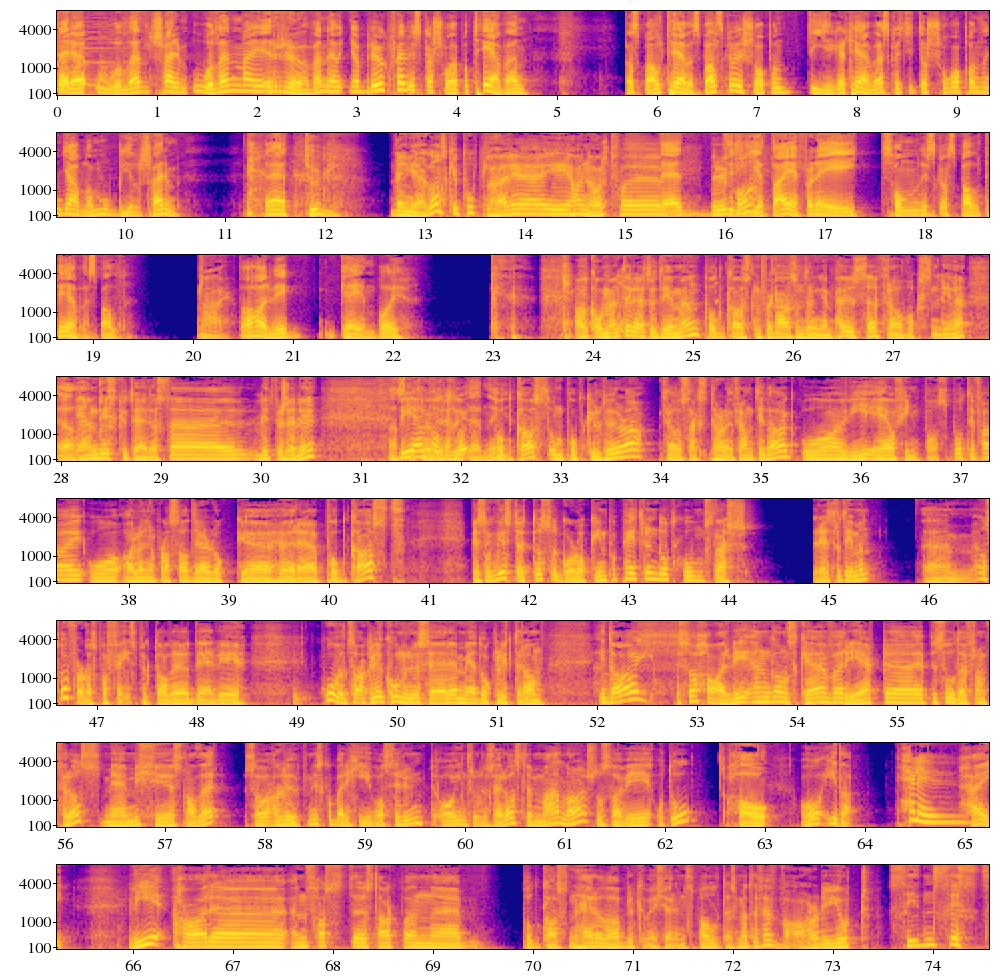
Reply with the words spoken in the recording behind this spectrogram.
I OLED-skjerm. OLED med røven er ikke noe bruk for. Vi skal se det på TV-en. Skal spille TV-spill, skal vi se på en diger TV. Jeg skal ikke sitte og se på en sånn jævla mobilskjerm. Det er tull. Den er ganske populær i håndholdt for Det bruk òg. driter jeg i, for det er ikke sånn vi skal spille TV-spill. Nei. Da har vi Gameboy. Velkommen til Retrotimen, podkasten for deg som trenger en pause fra voksenlivet. Ja. Igjen diskuteres det litt forskjellig. Det Vi er en podkast om popkultur da, fra 60-tallet fram til i dag. Og vi er å finne på Spotify og alle andre plasser der dere eh, hører podkast. Hvis dere vil støtte oss, så går dere inn på patreon.com slash retrotimen. Um, og så følg oss på Facebook, da, det er der vi hovedsakelig kommuniserer med dere lytterne. I dag så har vi en ganske variert eh, episode framfor oss, med mye snadder. Så jeg lurer på om vi skal bare hive oss rundt og introdusere oss. Det er meg, Lars, og så har vi Otto Hallo. og Ida. Hello! Hei. Vi har eh, en fast eh, start på den podkasten her, og da bruker vi å kjøre en spalte som heter For hva har du gjort siden sist?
